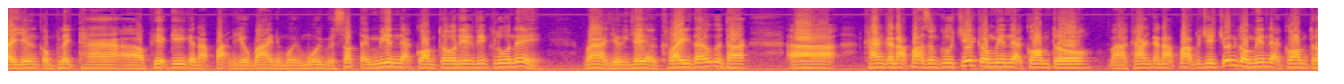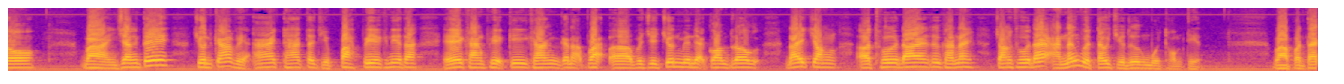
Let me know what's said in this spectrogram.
តែយើងកុំភ្លេចថាភាគីគណៈបកនយោបាយនីមួយៗវាសុទ្ធតែមានអ្នកគ្រប់គ្រងរៀងរៀងខ្លួនទេបាទយើងនិយាយឲ្យខ្លីទៅគឺថាអឺខាងគណៈបកសង្គ្រោះជាតិក៏មានអ្នកគ្រប់គ្រងបាទខាងគណៈបកប្រជាជនក៏មានអ្នកគ្រប់គ្រង បាទអញ្ចឹងទេជួនកាលវាអាចថាទៅជាប៉ះពៀគ្នាថាអេខាងភៀកគីខាងគណៈបកប្រជាជនមានអ្នកគ្រប់គ្រងដែរចង់ធ្វើដែរឬខាងនេះចង់ធ្វើដែរអានឹងវាទៅជារឿងមួយធំទៀតបាទប៉ុន្តែ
